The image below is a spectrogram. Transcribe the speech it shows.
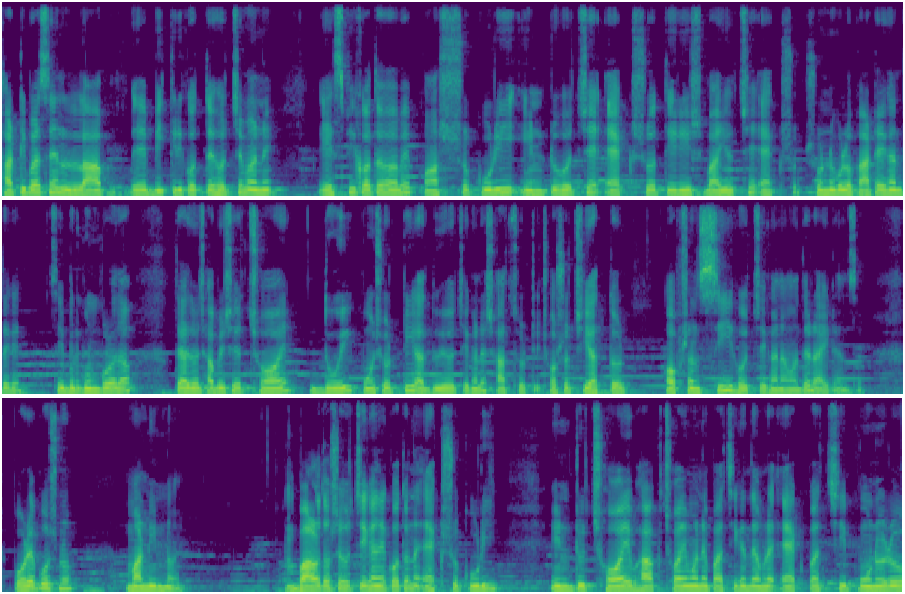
থার্টি পার্সেন্ট লাভে বিক্রি করতে হচ্ছে মানে এসপি কত হবে? পাঁচশো কুড়ি ইন্টু হচ্ছে একশো তিরিশ বাই হচ্ছে একশো। শূন্যগুলো কাটে এখান থেকে সিপির গুণ করে দাও। তেরো ছাব্বিশে ছয়, দুই পঁয়ষট্টি আর দুই হচ্ছে এখানে সাতষট্টি, ছশো ছিয়াত্তর। অপশান সি হচ্ছে এখানে আমাদের রাইট অ্যান্সার পরে প্রশ্ন, মান নির্ণয়। বারো দশে হচ্ছে এখানে কত না? একশো কুড়ি ইন্টু ছয় ভাগ ছয় মানে পাচ্ছি এখানে আমরা এক পাচ্ছি পনেরো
